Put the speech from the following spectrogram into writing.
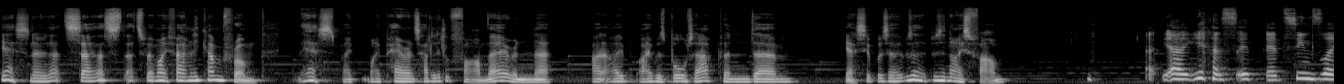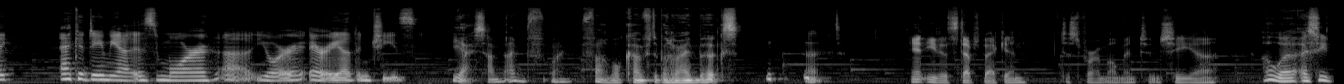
Yes, no, that's uh, that's that's where my family come from. Yes, my, my parents had a little farm there, and uh, I, I I was brought up, and um, yes, it was a it was a, it was a nice farm. Uh, uh, yes, it it seems like academia is more uh, your area than cheese. Yes, I'm I'm f- I'm far more comfortable around books. But, Aunt Edith steps back in just for a moment, and she, uh, oh, uh, I see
